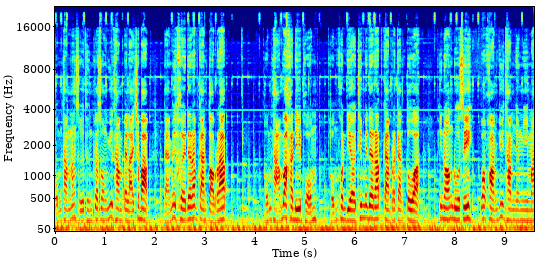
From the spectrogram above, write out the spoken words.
ผมทำหนังสือถึงกระทรวงยุติธรรมไปหลายฉบับ แต่ไม่เคยได้รับการตอบรับ ผมถามว่าคดีผม ผมคนเดียวที่ไม่ได้รับการประกันตัว พี่น้องดูซิว่าความยุติธรรมยังมีไหม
